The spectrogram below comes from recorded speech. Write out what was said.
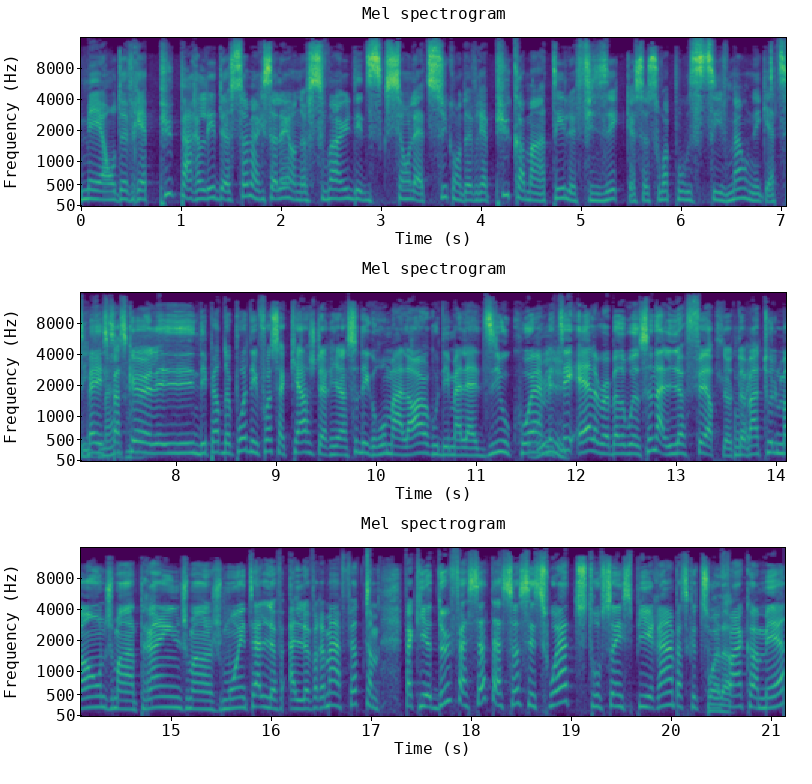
Mais on devrait plus parler de ça. Marie-Soleil, on a souvent eu des discussions là-dessus qu'on devrait plus commenter le physique, que ce soit positivement ou négativement. Ben, c'est parce que les, des pertes de poids, des fois, se cachent derrière ça des gros malheurs ou des maladies ou quoi. Oui. Mais tu sais, elle, Rebel Wilson, elle l'a fait. Là, devant tout le monde, je m'entraîne, je mange moins. Tu sais, Elle l'a- vraiment fait comme. Fait qu'il y a deux facettes à ça. C'est soit tu trouves ça inspirant parce que tu Voilà. veux faire comme elle,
